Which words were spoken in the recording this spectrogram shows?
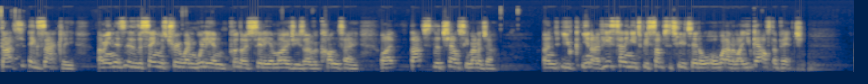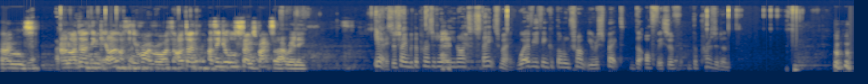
that's exactly. I mean, this, the same was true when Willian put those silly emojis over Conte. Like that's the Chelsea manager, and you you know if he's telling you to be substituted or, or whatever, like you get off the pitch. And yeah, I and I don't think I, I think you're right, Roy. I, th- I don't. I think it all stems back to that really. Yeah, it's the same with the president of the United States, mate. Whatever you think of Donald Trump, you respect the office of the president.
